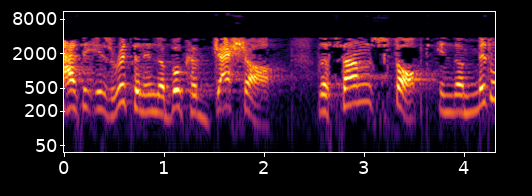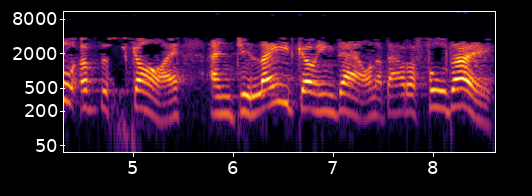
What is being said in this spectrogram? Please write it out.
As it is written in the book of Jasher, the sun stopped in the middle of the sky and delayed going down about a full day.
